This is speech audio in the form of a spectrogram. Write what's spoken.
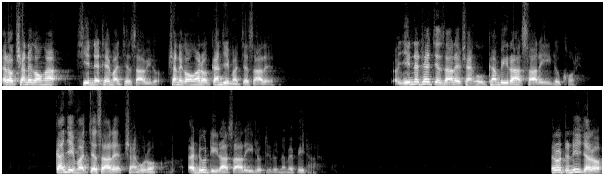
အဲ့တော့ဖြတ်နှကောင်ကရေနဲ့ထဲမှာကျက်စားပြီးတော့ဖြတ်နှကောင်ကတော့ကမ်းခြေမှာကျက်စားတယ် ရေနဲ့ထဲကျက်စားတဲ့ဖြံကိုဂံဗီရစာရီလို့ခေါ်တယ်။ကမ်းခြေမှာကျက်စားတဲ့ဖြံကိုတော့အနုတီရစာရီလို့ဒီလိုနာမည်ပေးထားတာ။အဲ့တော့ဒီနေ့ကျတော့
